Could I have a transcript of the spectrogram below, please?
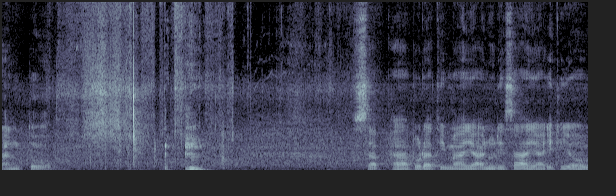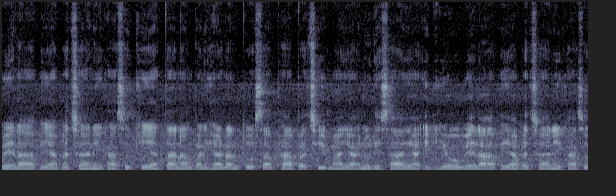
รันตุ สัพพาปุรติมายาอนุดิสายาอิทิโยเวลาพยาปัจชานิคาสุขียตานังปริหารันตุสัพพาปัจฉิมายาอนุดิสายาอิทิโยเวลาพยาปัจชานิคาสุ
